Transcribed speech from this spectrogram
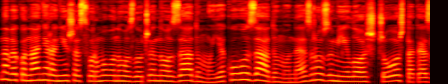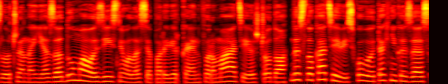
на виконання раніше сформованого злочинного задуму, якого задуму не зрозуміло, що ж таке злочинне є задума. Здійснювалася перевірка інформації щодо дислокації військової техніки ЗС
